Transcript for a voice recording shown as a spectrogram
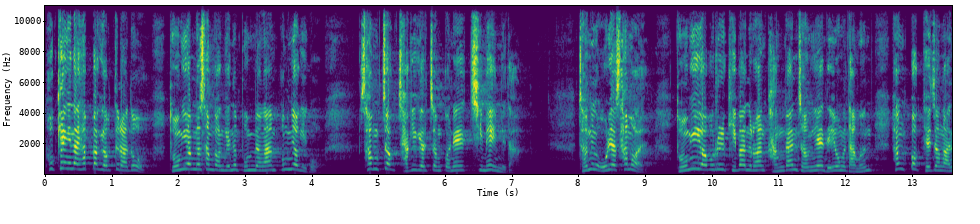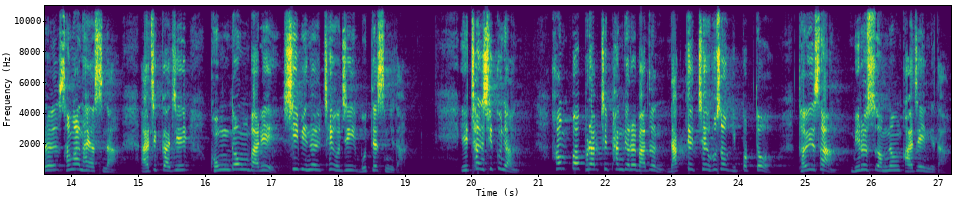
폭행이나 협박이 없더라도 동의 없는 성관계는 분명한 폭력이고 성적 자기결정권의 침해입니다. 저는 올해 3월 동의 여부를 기반으로 한 강간 정의의 내용을 담은 형법 개정안을 성안하였으나 아직까지 공동 발의 10인을 채우지 못했습니다. 2019년 헌법 불합치 판결을 받은 낙태죄 후속 입법도 더 이상 미룰 수 없는 과제입니다.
